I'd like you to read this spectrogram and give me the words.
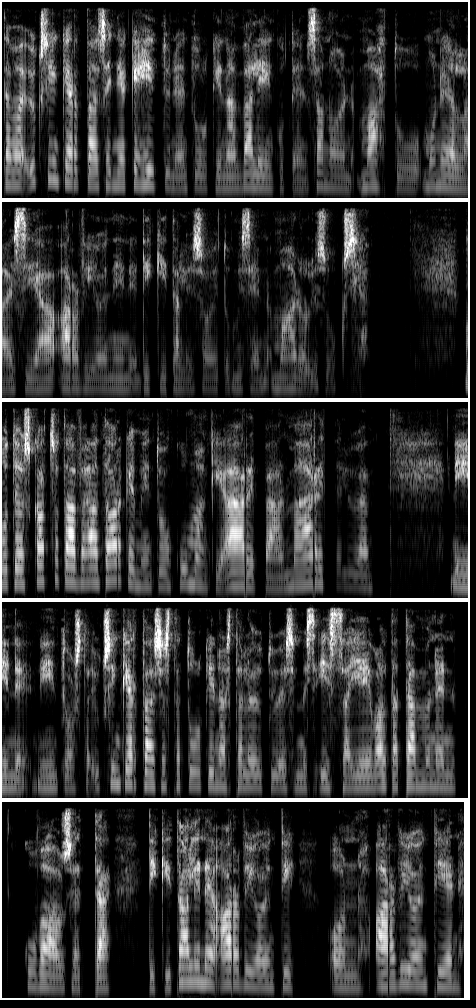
Tämä yksinkertaisen ja kehittyneen tulkinnan väliin, kuten sanoin, mahtuu monenlaisia arvioinnin digitalisoitumisen mahdollisuuksia. Mutta jos katsotaan vähän tarkemmin tuon kummankin ääripään määrittelyä, niin, niin tuosta yksinkertaisesta tulkinnasta löytyy esimerkiksi Issa Jeevalta tämmöinen kuvaus, että digitaalinen arviointi on arviointien,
